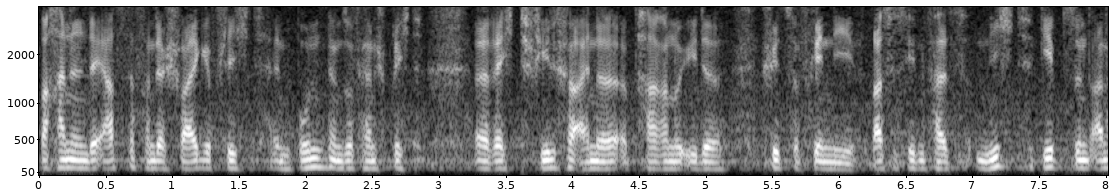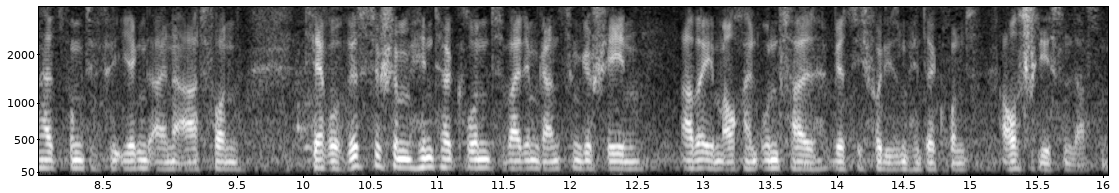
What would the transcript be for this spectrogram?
behandelnde Ärzte von der Schweigepflicht entbunden. Insofern spricht äh, recht viel für eine paranoide Schizophrenie. Was es jedenfalls nicht gibt, sind Anhaltspunkte für irgendeine Art von terroristischem Hintergrund bei dem ganzen Geschehen. Aber eben auch ein Unfall wird sich vor diesem Hintergrund ausschließen lassen.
